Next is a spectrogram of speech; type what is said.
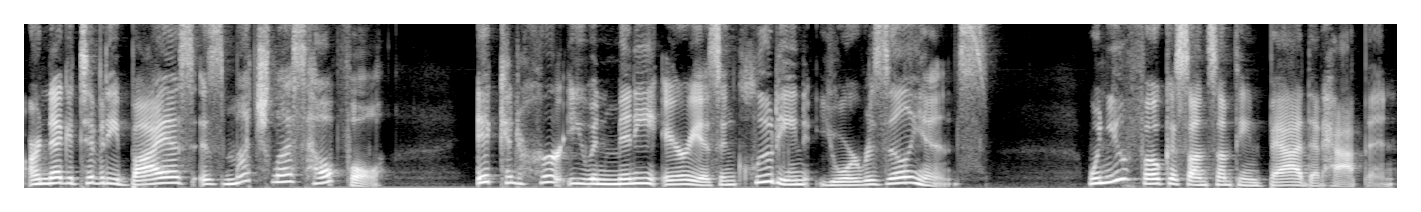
our negativity bias is much less helpful. It can hurt you in many areas, including your resilience. When you focus on something bad that happened,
